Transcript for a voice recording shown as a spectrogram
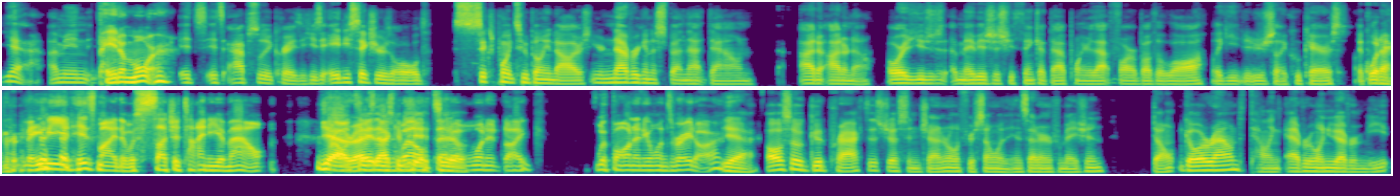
Yeah, I mean Paid him more. it's it's absolutely crazy. He's 86 years old, 6.2 billion dollars. You're never going to spend that down. I don't I don't know. Or you just maybe it's just you think at that point you're that far above the law, like you, you're just like who cares? Like whatever. Maybe in his mind it was such a tiny amount. yeah, right. That could be it that too. wouldn't like whip on anyone's radar. Yeah. Also, good practice just in general. If you're someone with insider information, don't go around telling everyone you ever meet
